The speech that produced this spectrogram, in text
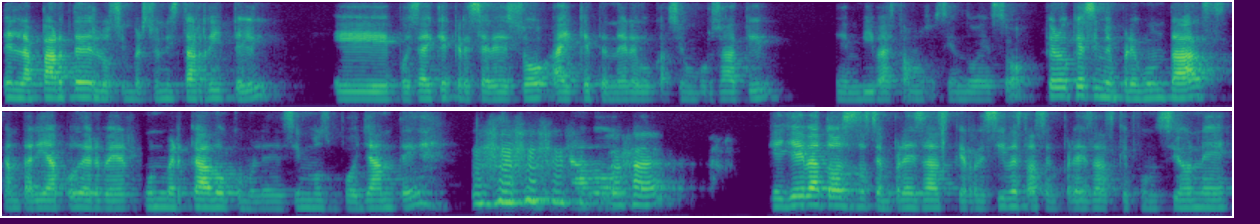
en la parte de los inversionistas retail, eh, pues hay que crecer eso, hay que tener educación bursátil. En Viva estamos haciendo eso. Creo que si me preguntas, encantaría poder ver un mercado, como le decimos, bollante, que lleve a todas estas empresas, que reciba estas empresas, que funcione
